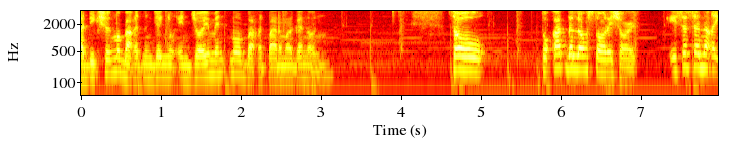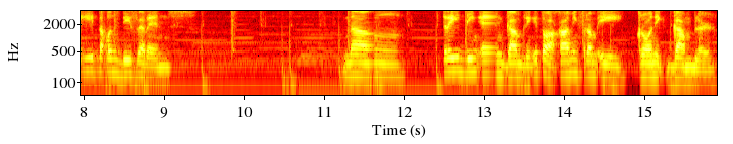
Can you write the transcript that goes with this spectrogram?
addiction mo? Bakit nandiyan yung enjoyment mo? Bakit para mga ganon? So, to cut the long story short, isa sa nakikita kong difference ng trading and gambling, ito ah, coming from a chronic gambler,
